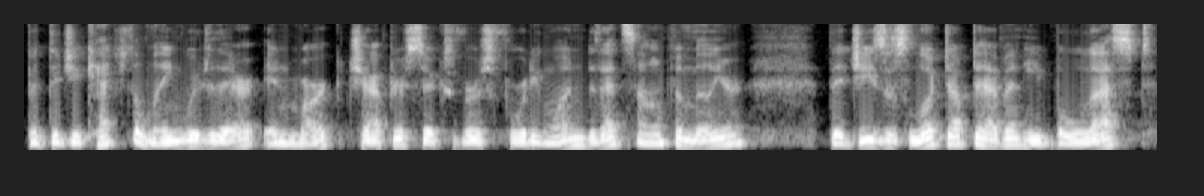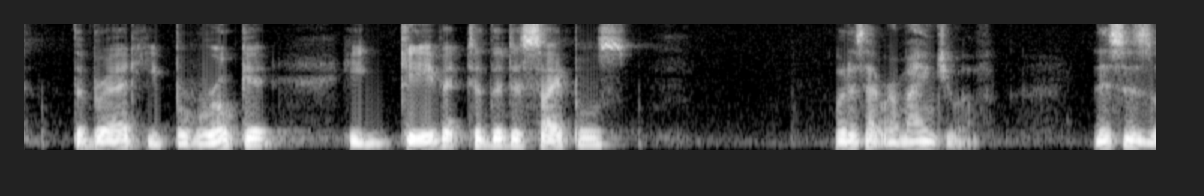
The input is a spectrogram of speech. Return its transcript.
But did you catch the language there in Mark chapter 6, verse 41? Does that sound familiar? That Jesus looked up to heaven, he blessed the bread, he broke it, he gave it to the disciples. What does that remind you of? This is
